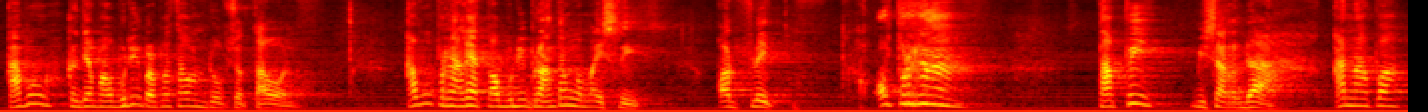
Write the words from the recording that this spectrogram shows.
kamu kerja Pak Budi berapa tahun? 21 tahun. Kamu pernah lihat Pak Budi berantem sama istri? Konflik. Oh pernah. Tapi bisa reda. Kenapa?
